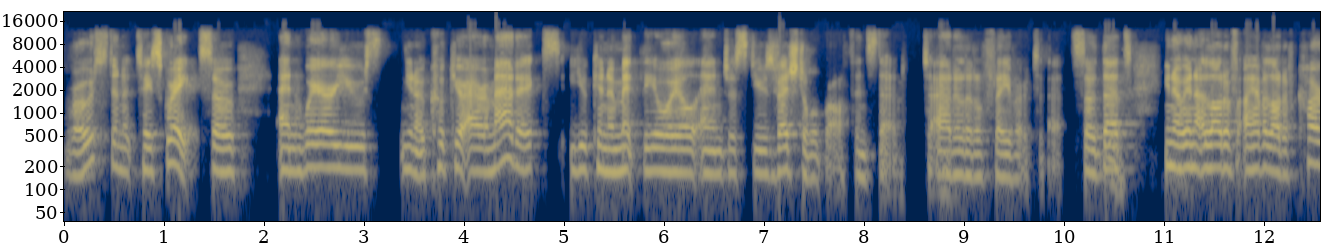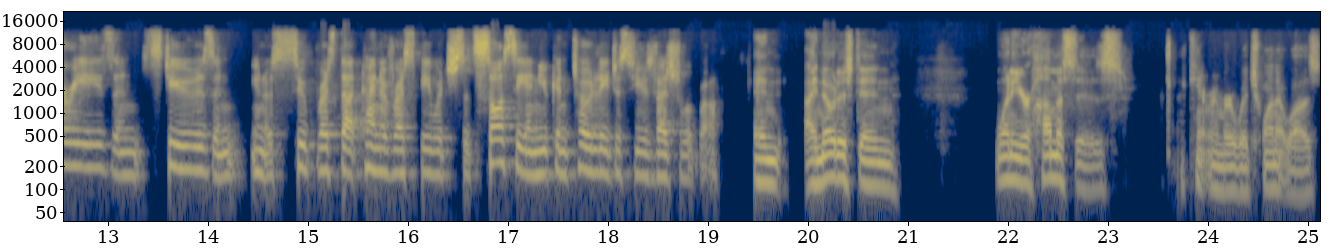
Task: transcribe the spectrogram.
roast, and it tastes great. So, and where you you know cook your aromatics you can omit the oil and just use vegetable broth instead to add a little flavor to that so that's yeah. you know in a lot of i have a lot of curries and stews and you know soup rest that kind of recipe which is saucy and you can totally just use vegetable broth and i noticed in one of your hummuses i can't remember which one it was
